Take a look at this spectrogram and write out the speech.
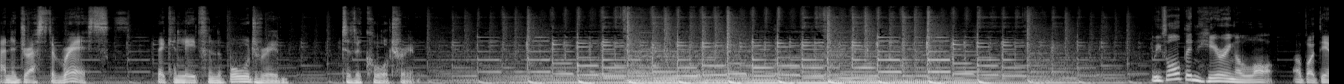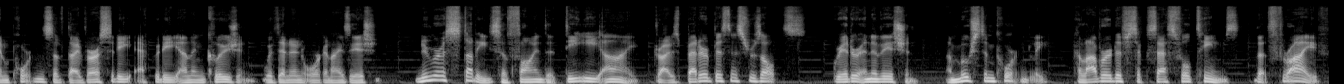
and address the risks that can lead from the boardroom to the courtroom. We've all been hearing a lot about the importance of diversity, equity, and inclusion within an organization. Numerous studies have found that DEI drives better business results, greater innovation, and most importantly, collaborative, successful teams that thrive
